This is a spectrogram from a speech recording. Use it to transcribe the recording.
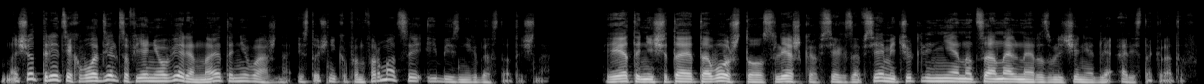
Насчет третьих владельцев я не уверен, но это не важно. Источников информации и без них достаточно. И это не считая того, что слежка всех за всеми чуть ли не национальное развлечение для аристократов.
